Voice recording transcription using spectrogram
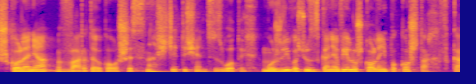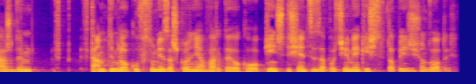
Szkolenia warte około 16 tysięcy złotych. Możliwość uzyskania wielu szkoleń po kosztach. W każdym, w, w tamtym roku w sumie za szkolenia warte około 5 tysięcy zapłaciłem jakieś 150 złotych.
